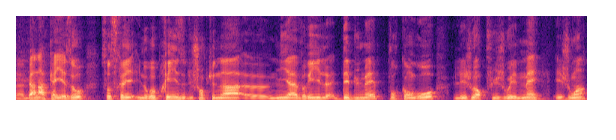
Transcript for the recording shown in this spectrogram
euh, Bernard Cayezo, ce serait une reprise du championnat euh, mi-avril, début mai, pour qu'en gros les joueurs puissent jouer mai et juin.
